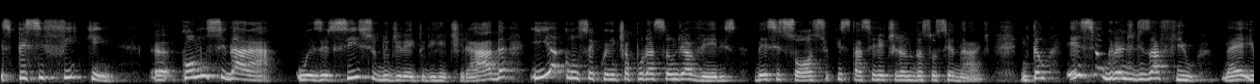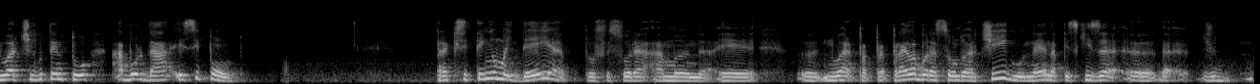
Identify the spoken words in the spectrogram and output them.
especifiquem uh, como se dará o exercício do direito de retirada e a consequente apuração de haveres desse sócio que está se retirando da sociedade. Então, esse é o grande desafio, né? E o artigo tentou abordar esse ponto. Para que se tenha uma ideia, professora Amanda, é, para a elaboração do artigo, né, na pesquisa uh, da,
